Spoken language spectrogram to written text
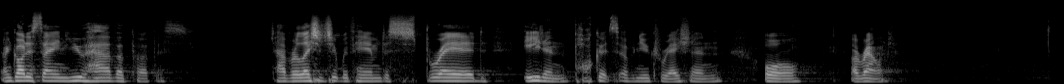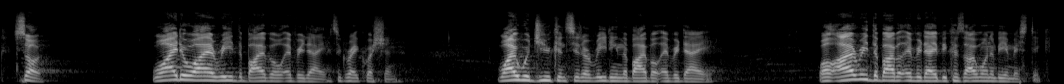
And God is saying you have a purpose. To have a relationship with Him, to spread Eden, pockets of new creation all around. So, why do I read the Bible every day? It's a great question. Why would you consider reading the Bible every day? Well, I read the Bible every day because I want to be a mystic.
